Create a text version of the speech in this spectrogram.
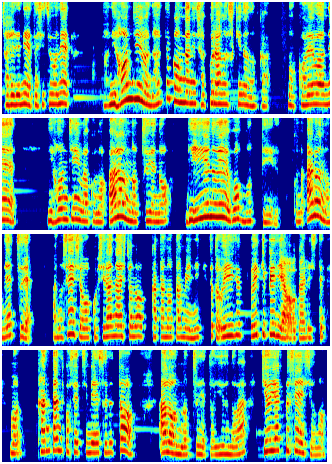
それでね、私いつもね、日本人はなんでこんなに桜が好きなのか。もうこれはね、日本人はこのアロンの杖の DNA を持っている。このアロンのね、杖。あの、聖書をこう知らない人の方のために、ちょっとウィウィキペディアをお借りして、もう簡単にご説明すると、アロンの杖というのは、旧約聖書の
